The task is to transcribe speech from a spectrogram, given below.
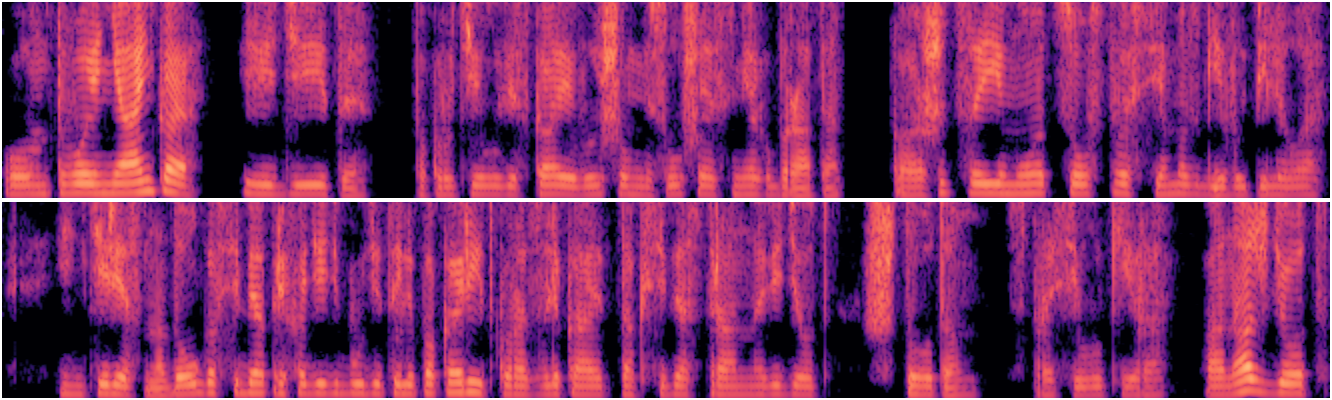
«Он твой нянька? Иди ты!» Покрутил у виска и вышел, не слушая смех брата. Кажется, ему отцовство все мозги выпилило. Интересно, долго в себя приходить будет или пока Ритку развлекает, так себя странно ведет? Что там? спросил у Кира. Она ждет.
